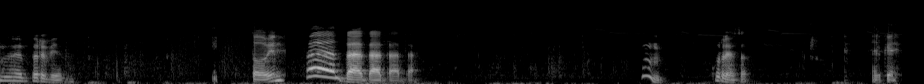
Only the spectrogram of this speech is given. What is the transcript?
Me he perdido. ¿Todo bien? Ah, da, da, da, da. Hmm, curioso. ¿El qué?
